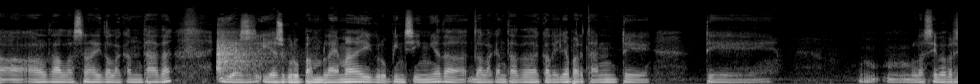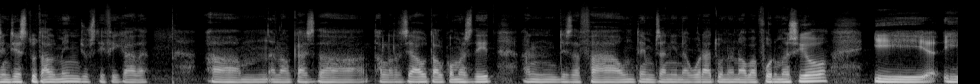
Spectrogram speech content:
uh, de l'escenari de la cantada i és, i és grup emblema i grup insígnia de, de la cantada de Calella, per tant té, té, la seva presència és totalment justificada. Um, en el cas de, de l'Arjau, tal com has dit, han, des de fa un temps han inaugurat una nova formació i, i,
